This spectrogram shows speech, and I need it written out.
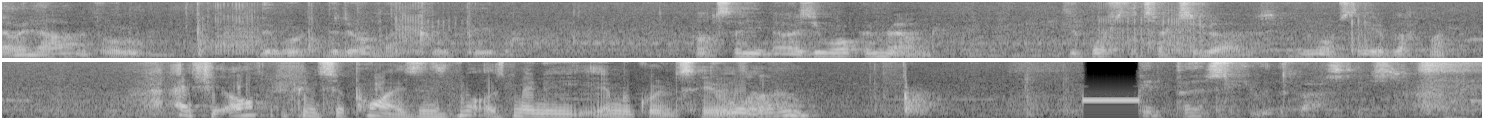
Now in Hartlepool, they, work, they don't like coloured people. I'll tell you now, as you're walking around, you watch the taxi drivers, you won't see a black man. Actually, I've been surprised. There's not as many immigrants here. They as I- them. Persecute the bastards.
